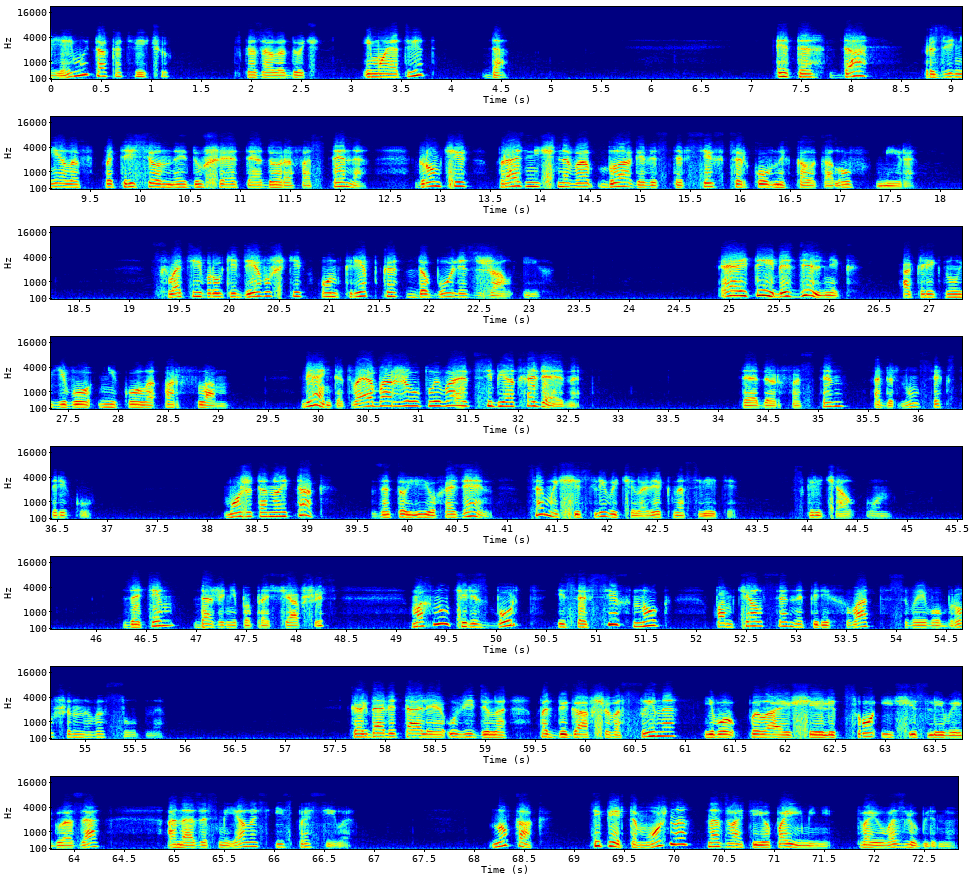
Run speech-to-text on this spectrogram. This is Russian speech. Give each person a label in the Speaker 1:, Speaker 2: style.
Speaker 1: «А я ему и так отвечу», — сказала дочь. «И мой ответ — да». Это «да» прозвенело в потрясенной душе Теодора Фастена громче праздничного благовеста всех церковных колоколов мира. Схватив руки девушки, он крепко до боли сжал их. «Эй ты, бездельник!» — окликнул его Никола Арфлам. «Глянь-ка, твоя баржа уплывает себе от хозяина!» Теодор Фастен обернулся к старику. «Может, оно и так, зато ее хозяин — самый счастливый человек на свете!» — скричал он. Затем, даже не попрощавшись, махнул через борт и со всех ног помчался на перехват своего брошенного судна. Когда Виталия увидела подбегавшего сына, его пылающее лицо и счастливые глаза, она засмеялась и спросила. «Ну как, теперь-то можно назвать ее по имени, твою возлюбленную?»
